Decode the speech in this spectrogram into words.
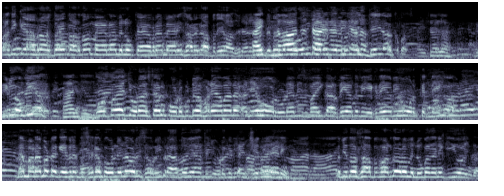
ਭਾਜੀ ਕੈਮਰਾ ਉਦਾਂ ਹੀ ਕਰ ਦੋ ਮੈਂ ਨਾ ਮੈਨੂੰ ਕੈਮਰਾ ਮੈਂ ਨਹੀਂ ਸਾਰੇ ਰੱਬ ਦੇ ਆਸਰੇ ਨੇ ਇੱਥੇ ਦਵਾ ਤੇ start ਕਰ ਦੀ ਚੱਲ। ਇੱਥੇ ਹੀ ਰੱਖ ਬਸ। ਚਲੋ। ਵੀਡੀਓ ਆਉਂਦੀ ਆ? ਹਾਂਜੀ। ਦੋਸਤੋ ਇਹ ਜੋੜਾ ਇਸ ਟਾਈਮ ਕੋਟ ਬੁੱਢੇ ਫੜਿਆ ਵਾ ਤੇ ਅਜੇ ਹੋਰ ਰੋੜਿਆਂ ਦੀ ਸਫ਼ਾਈ ਕਰਦੇ ਆ ਤੇ ਵੇਖਦੇ ਆ ਵੀ ਹੋਰ ਕਿੰਨੇ ਕਾ ਮੈਂ ਮਾੜਾ ਮੋਟਾ ਕਿਸੇ ਵੇਲੇ ਗੁੱਸੇ ਨਾਲ ਬੋਲ ਲੈਣਾ ਔਰ ਸੌਰੀ ਭਰਾ ਦੋਵੇਂ ਹੱਥ ਜੋੜ ਕੇ ਟੈਨਸ਼ਨ ਨਹੀਂ ਲੈਣੀ। ਉਹ ਜਦੋਂ ਸੱਪ ਫੜਦਾ ਉਹ ਮੈਨੂੰ ਪਤਾ ਨਹੀਂ ਕੀ ਹੋ ਜਾਂਦਾ।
